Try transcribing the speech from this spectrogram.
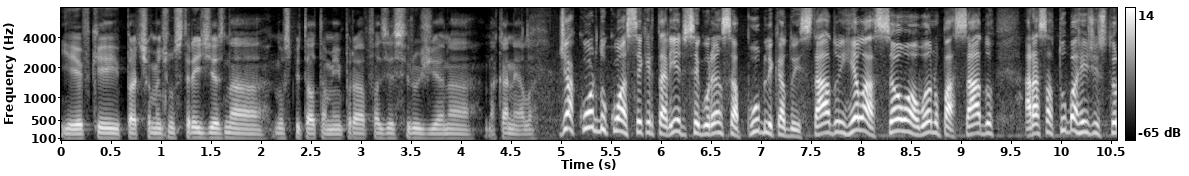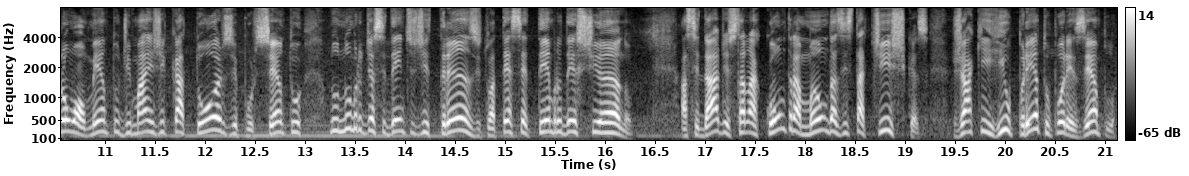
e aí eu fiquei praticamente uns três dias na, no hospital também para fazer a cirurgia na, na canela. De acordo com a Secretaria de Segurança Pública do Estado, em relação ao ano passado, Araçatuba registrou um aumento de mais de 14% no número de acidentes de trânsito até setembro deste ano. A cidade está na contramão das estatísticas, já que Rio Preto, por exemplo,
